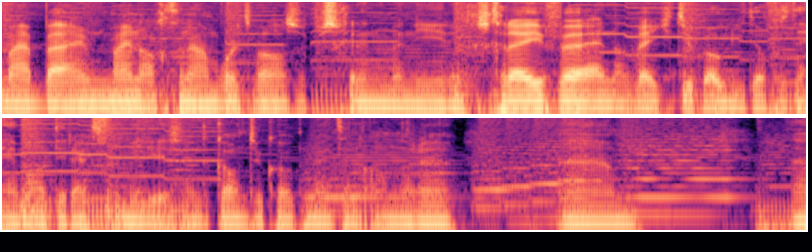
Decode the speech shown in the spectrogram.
maar bij mijn achternaam wordt wel eens op verschillende manieren geschreven en dan weet je natuurlijk ook niet of het helemaal direct familie is. En dat kan natuurlijk ook met een andere ehm, eh,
